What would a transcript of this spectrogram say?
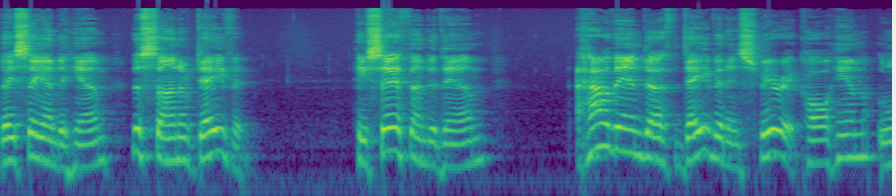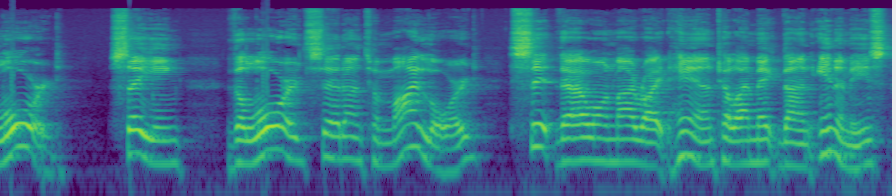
They say unto him, The son of David. He saith unto them, How then doth David in spirit call him Lord, saying, The Lord said unto my Lord, Sit thou on my right hand till I make thine enemies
